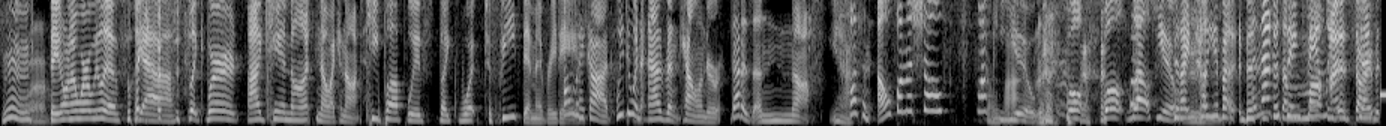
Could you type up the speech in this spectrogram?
Hmm. Wow. They don't know where we live." Like, Yeah. I'm just like We're I cannot no, I cannot. keep up with like what to feed them every day. Oh my god, we do an advent calendar. That is enough. Yeah. Plus an elf on the shelf. Fuck you. Well, well, well. you. Did I tell you about this? And that's is the same mo- family I'm that sorry, sent but me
